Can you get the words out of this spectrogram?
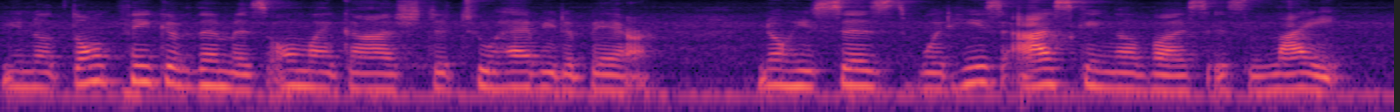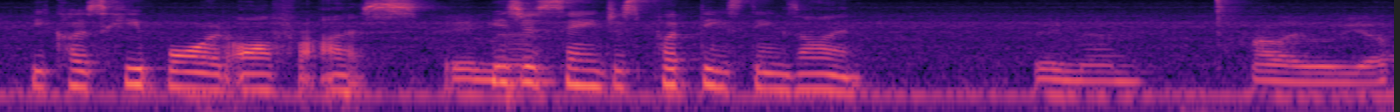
you know, don't think of them as, oh my gosh, they're too heavy to bear. No, he says what he's asking of us is light because he bore it all for us. Amen. He's just saying, just put these things on. Amen. Hallelujah.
